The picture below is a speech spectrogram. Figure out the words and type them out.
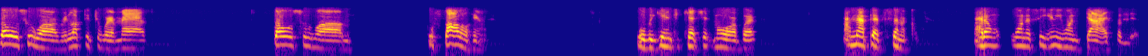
those who are reluctant to wear masks, those who um, who follow him, will begin to catch it more. But I'm not that cynical. I don't want to see anyone die from this.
